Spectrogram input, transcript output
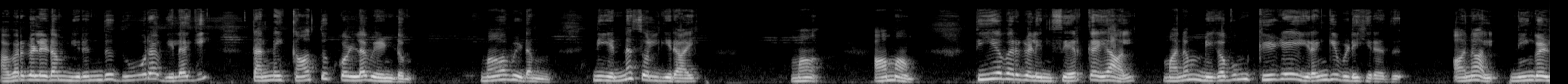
அவர்களிடம் இருந்து தூர விலகி தன்னை காத்து கொள்ள வேண்டும். மாவிடம் நீ என்ன சொல்கிறாய்? மா ஆமாம். தீயவர்களின் சேர்க்கையால் மனம் மிகவும் கீழே இறங்கி விடுகிறது. ஆனால் நீங்கள்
